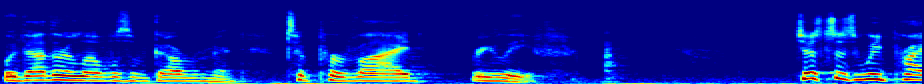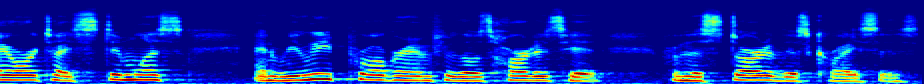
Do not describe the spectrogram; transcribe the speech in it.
with other levels of government to provide relief. Just as we prioritize stimulus and relief programs for those hardest hit from the start of this crisis,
